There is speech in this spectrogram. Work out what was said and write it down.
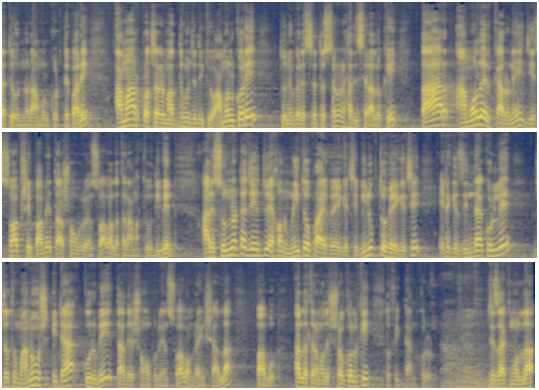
যাতে অন্যরা আমল করতে পারে। আমার প্রচারের মাধ্যমে যদি কেউ আমল করে, তো নবী আলাইসালামের হাদিসের আলোকে তার আমলের কারণে যে সব সে পাবে, তার সমপরিমাণ সব আল্লাহ তালা আমাকেও দিবেন। আর এই সুন্নতটা যেহেতু এখন মৃতপ্রায় হয়ে গেছে, বিলুপ্ত হয়ে গেছে, এটাকে জিন্দা করলে যত মানুষ এটা করবে, তাদের সমপরিমাণ সব আমরা ইনশাআল্লাহ পাবো। আল্লাহ তালা আমাদের সকলকে তৌফিক দান করুন। জেজাকমুল্লাহ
